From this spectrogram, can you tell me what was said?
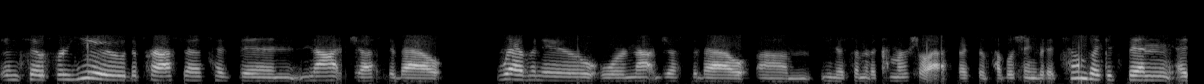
and so for you the process has been not just about revenue or not just about um, you know some of the commercial aspects of publishing, but it sounds like it's been a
